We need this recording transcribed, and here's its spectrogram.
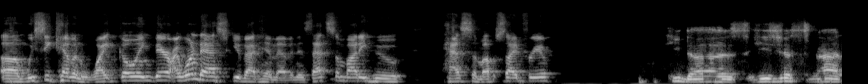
Um, we see Kevin White going there. I wanted to ask you about him, Evan. Is that somebody who has some upside for you? He does. He's just not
